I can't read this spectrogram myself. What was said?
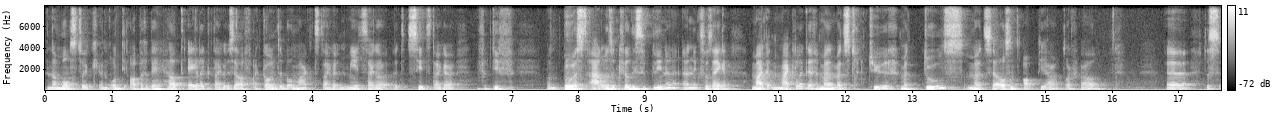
En dat mondstuk en ook die app erbij helpt eigenlijk dat je jezelf accountable maakt, dat je het meet, dat je het ziet, dat je effectief want bewust ademen is ook veel discipline. En ik zou zeggen, maak het makkelijker met, met structuur, met tools, met zelfs een app, ja, toch wel. Dus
